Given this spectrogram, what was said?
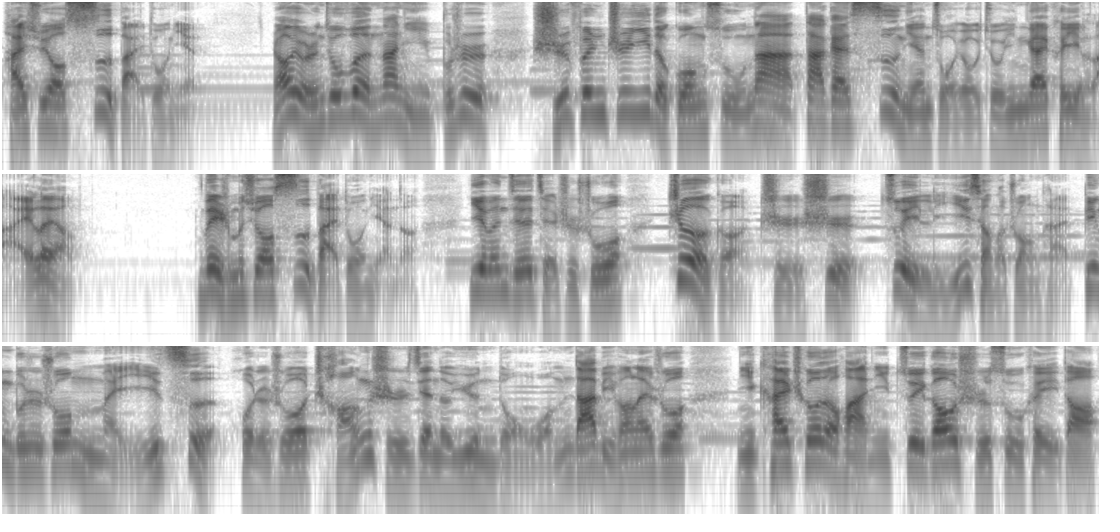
还需要四百多年。然后有人就问，那你不是十分之一的光速，那大概四年左右就应该可以来了呀？为什么需要四百多年呢？叶文洁解释说，这个只是最理想的状态，并不是说每一次或者说长时间的运动。我们打比方来说，你开车的话，你最高时速可以到。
